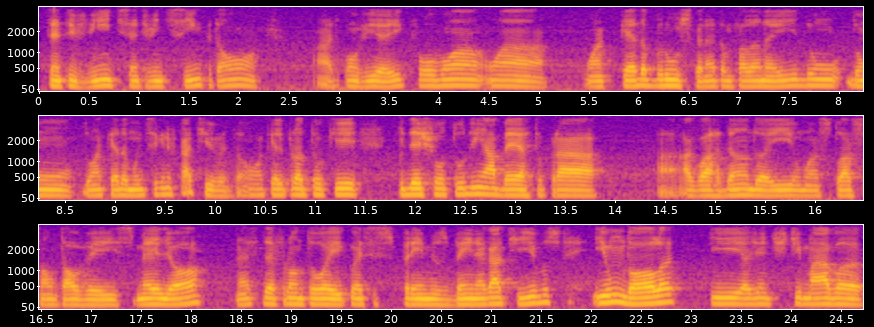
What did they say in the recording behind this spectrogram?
120, 125. Então, há de convir aí que houve uma, uma, uma queda brusca, né? Estamos falando aí de, um, de, um, de uma queda muito significativa. Então, aquele produtor que, que deixou tudo em aberto para aguardando aí uma situação talvez melhor, né, se defrontou aí com esses prêmios bem negativos e um dólar que a gente estimava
